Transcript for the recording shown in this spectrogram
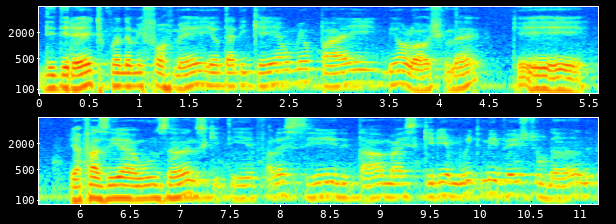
de direito, quando eu me formei, eu dediquei ao meu pai biológico, né? Que já fazia alguns anos que tinha falecido e tal, mas queria muito me ver estudando,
